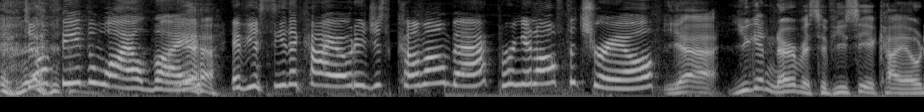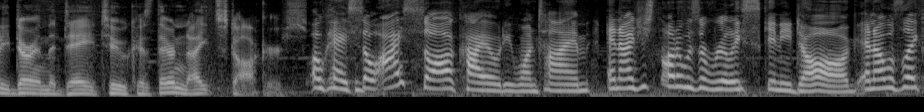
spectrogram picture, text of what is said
it. Don't feed the wildlife. Yeah. If you see the coyote, just come on back, bring it off the trail. Yeah, you get nervous if you see a coyote during the day too, because they're night stalkers. Okay, so I saw a coyote one time and I just thought it was a really skinny dog. And I was like,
